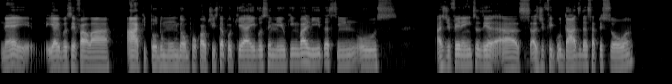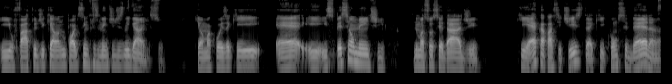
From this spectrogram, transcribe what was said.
né? E, e aí você falar ah, que todo mundo é um pouco autista, porque aí você meio que invalida assim os as diferenças e as, as dificuldades dessa pessoa e o fato de que ela não pode simplesmente desligar isso, que é uma coisa que é e especialmente numa sociedade que é capacitista, que considera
